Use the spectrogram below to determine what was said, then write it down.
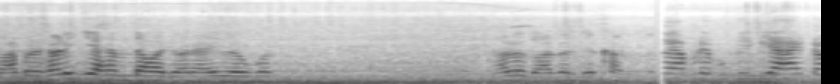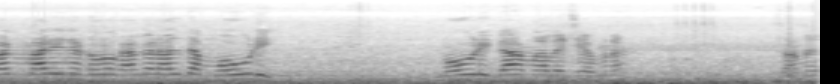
તો આપણે ચડી ગયા છે અમદાવાદ વાળા હાઈવે ઉપર. હાલો તો આગળ દેખાડું. આપણે પૂગી ગયા હા ટર્ન મારીને થોડોક આગળ હાલતા મવડી મવડી ગામ આવે છે હમણાં. સામે.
